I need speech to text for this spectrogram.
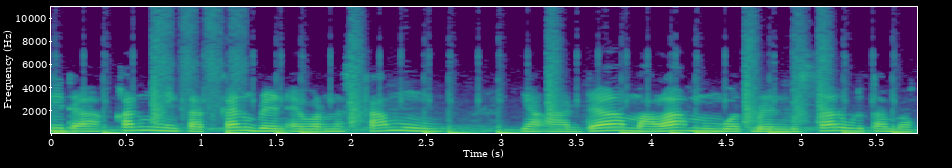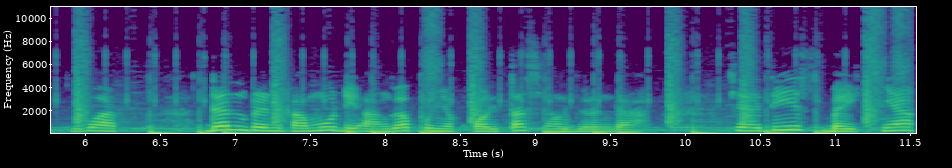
tidak akan meningkatkan brand awareness kamu. Yang ada malah membuat brand besar bertambah kuat dan brand kamu dianggap punya kualitas yang lebih rendah. Jadi sebaiknya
